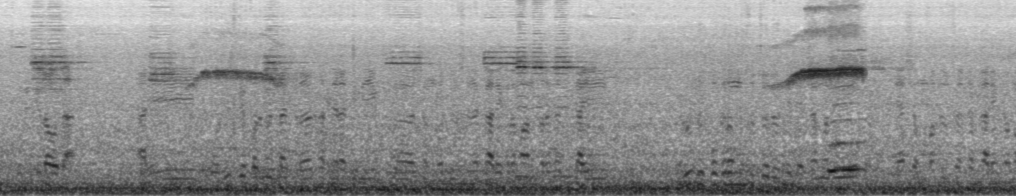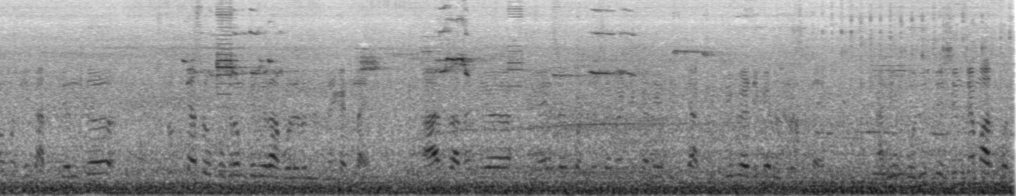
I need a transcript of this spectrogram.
दिला होता. आणि पोलीस डिपार्टमेंटला गृह खात्याला तिने एक शंभर दिवसाच्या कार्यक्रमांतर्गत काही विविध उपक्रम सुचवले होते. त्याच्यामध्ये या शंभर दिवसाच्या कार्यक्रमामध्ये एक अत्यंत स्तुत्य असा उपक्रम त्यांनी राबवलेला निर्णय घेतला आहे. आज आदरणीय न्यायालय पद्धतीच्या या ठिकाणी त्यांची अख्खी टीम या ठिकाणी उपस्थित आहे. आणि पोलीस स्टेशनच्या मार्फत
